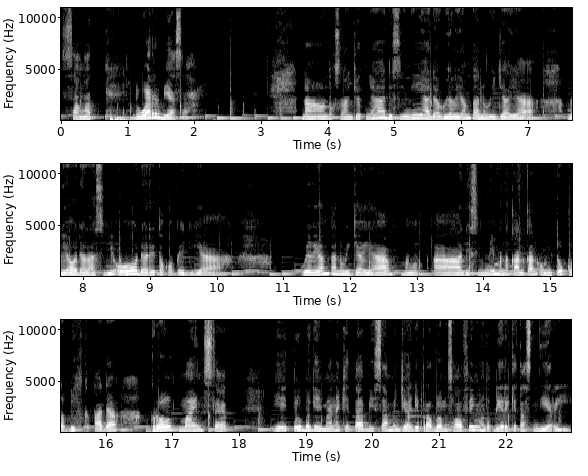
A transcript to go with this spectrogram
sangat luar biasa. Nah, untuk selanjutnya di sini ada William Tanuwijaya. Beliau adalah CEO dari Tokopedia. William Tanuwijaya meng, uh, di sini menekankan untuk lebih kepada growth mindset, yaitu bagaimana kita bisa menjadi problem solving untuk diri kita sendiri.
